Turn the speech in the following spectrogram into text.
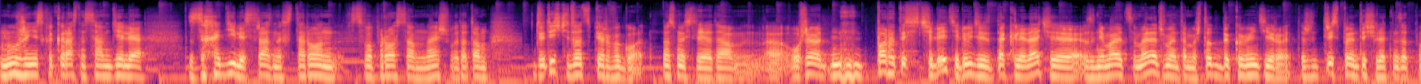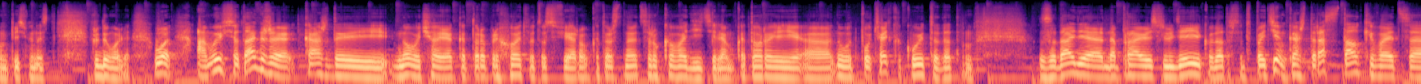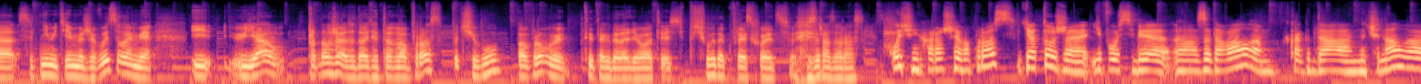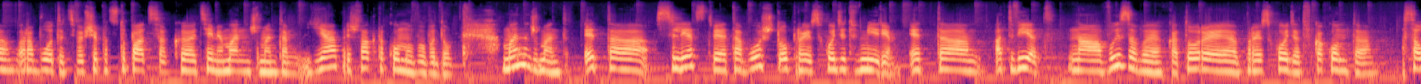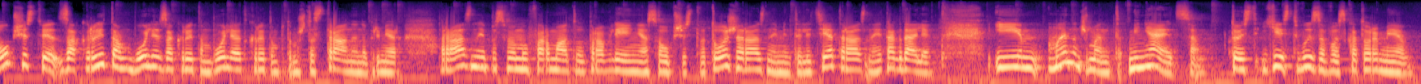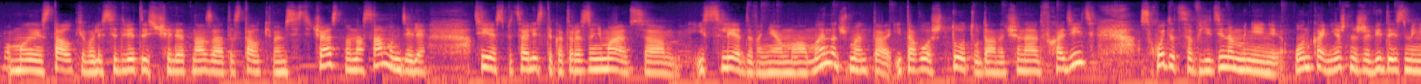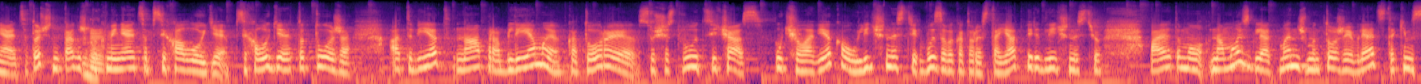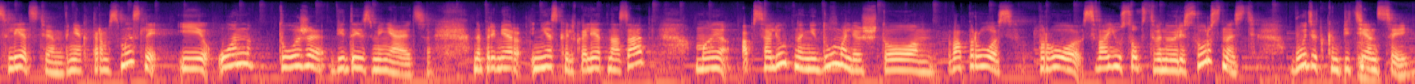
мы уже несколько раз на самом деле заходили с разных сторон с вопросом, знаешь, вот о том, 2021 год. Ну, в смысле, там э, уже пару тысячелетий люди так или иначе занимаются менеджментом и что-то документируют. Даже три с половиной тысячи лет назад, по-моему, письменность придумали. Вот. А мы все так же, каждый новый человек, который приходит в эту сферу, который становится руководителем, который, э, ну, вот, получает какую-то, да, там, задание направить людей куда-то что-то пойти, он каждый раз сталкивается с одними и теми же вызовами. И я продолжаю задавать этот вопрос. Почему? Попробуй ты тогда на него ответить. Почему так происходит все из раза в раз? Очень хороший вопрос. Я тоже его себе э, задавала, когда начинала работать, вообще подступаться к теме менеджмента. Я пришла к такому выводу. Менеджмент — это следствие того, что происходит в мире. Это ответ на вызовы, которые происходят в каком-то сообществе закрытом, более закрытом, более открытом, потому что страны, например, разные по своему формату управления, сообщества тоже разные, менталитет разный и так далее. И менеджмент меняется. То есть есть вызовы, с которыми мы сталкивались и 2000 лет назад, и сталкиваемся сейчас, но на самом деле те специалисты, которые занимаются исследованием менеджмента и того, что туда начинает входить, сходятся в едином мнении. Он, конечно же, видоизменяется. Точно так же, как меняется психология. Психология — это тоже ответ на проблемы, которые существуют сейчас у человека, у личности, вызовы, которые стоят перед личностью. Поэтому, на мой взгляд, менеджмент тоже является таким следствием в некотором смысле, и он тоже видоизменяется. Например, несколько лет назад мы абсолютно не думали, что вопрос про свою собственную ресурсность будет компетенцией.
